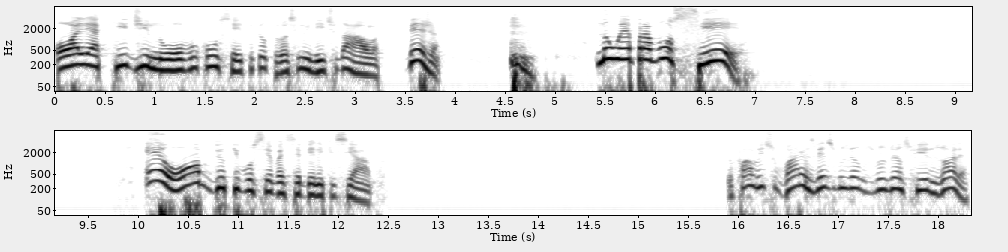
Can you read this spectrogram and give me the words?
Olha aqui de novo o conceito que eu trouxe no início da aula. Veja, não é para você é óbvio que você vai ser beneficiado. Eu falo isso várias vezes para os meus, filhos: olha,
